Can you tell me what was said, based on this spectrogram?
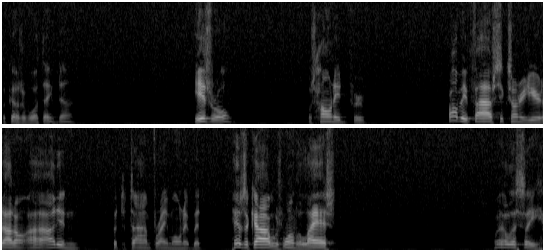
because of what they've done. Israel was haunted for probably five, six hundred years. I don't. I, I didn't put the time frame on it, but Hezekiah was one of the last. Well, let's see.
